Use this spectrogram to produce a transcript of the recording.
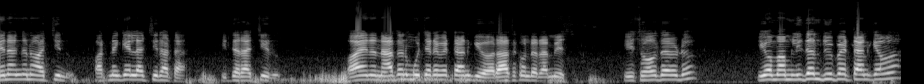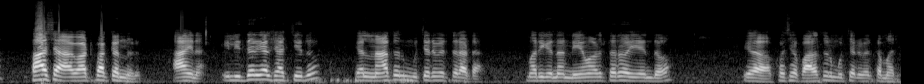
ఏనంగానో వచ్చిండు పట్నంకి వెళ్ళి వచ్చిరట ఇద్దరు వచ్చిర్రు ఆయన నాతో ముచ్చట పెట్టడానికి ఇగో రాచకొండ రమేష్. ఈ సోదరుడు ఇగో మమ్మల్ని ఇద్దరిని చూపెట్టడానికేమో పాష అటు పక్క ఉన్నాడు ఆయన వీళ్ళిద్దరు కలిసి వచ్చిర్రు వీళ్ళు నాతో ముచ్చట పెడతారట. మరి ఇక నన్ను ఏమడుతారో ఏందో? ఇక కొంచెం వాళ్ళతో ముచ్చట పెడతా మరి.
